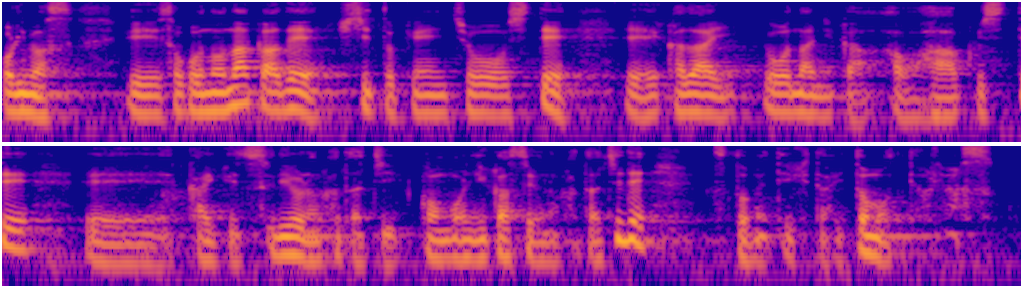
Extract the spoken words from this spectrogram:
おります。えーそこの中できちっと検証をして、えー課題を何かを把握して、えー解決するような形、今後に生かすような形で努めていきたいと思っております。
